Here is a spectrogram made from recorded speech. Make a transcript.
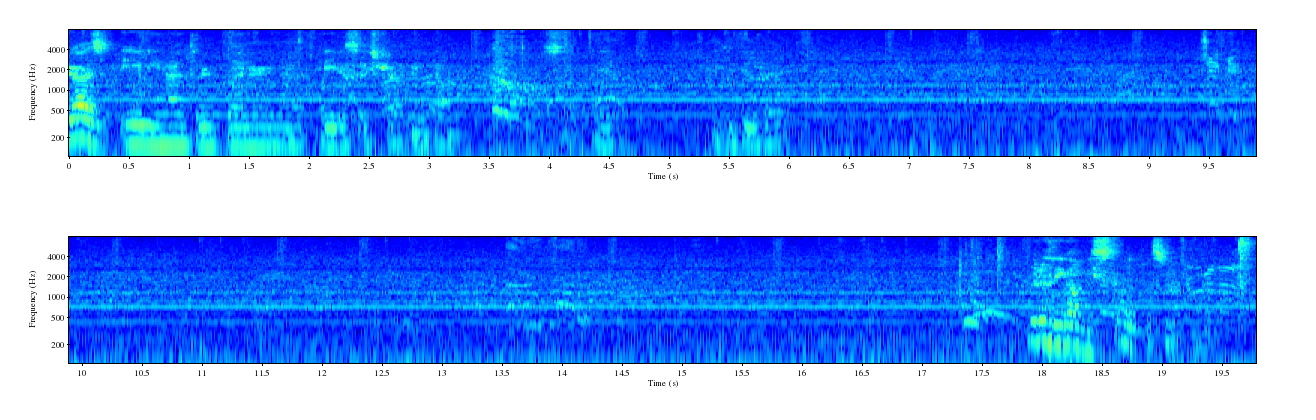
You guys 89 three pointer and uh, 86 driving dunk. So yeah, you could do that. Literally got me stuck. That's not fun.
